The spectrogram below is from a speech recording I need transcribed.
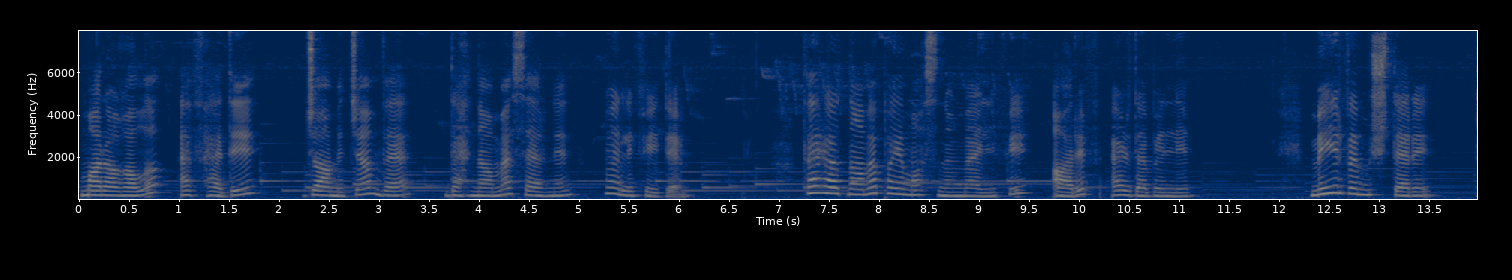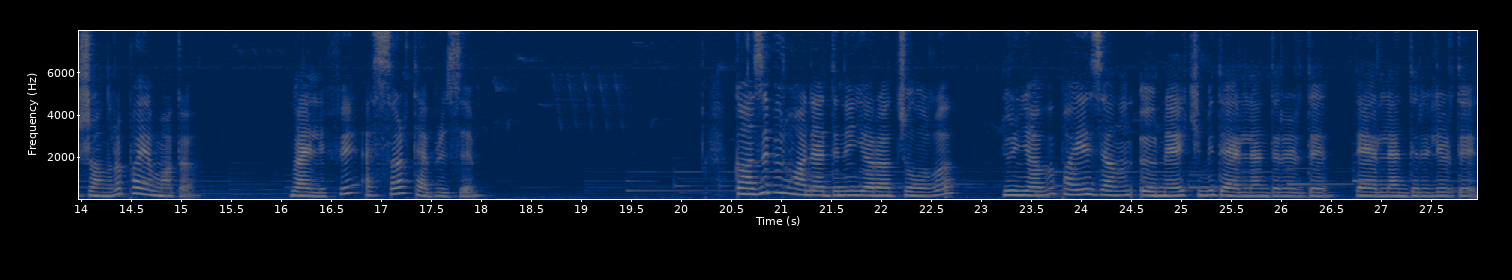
Marağalı Əfhədi Camicəm və Dəhnamə əsərinin müəllifi idi. Fərhadnamə poemasının müəllifi Arif Ərdəbilli. Mehir və müştəri janrı poemadır. Müəllifi Əssar Təbrizi. Qazi Bürhanəddinin yaradıcılığı dünyəvi poeziyanın örnəyi kimi dəyərləndirilirdi, dəyərləndirilirdi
